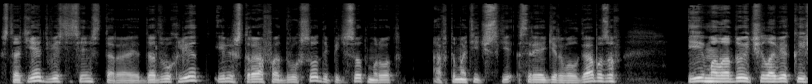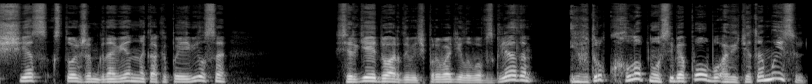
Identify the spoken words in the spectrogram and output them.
Статья 272. До двух лет или штраф от 200 до 500 мрот. Автоматически среагировал Габузов, и молодой человек исчез столь же мгновенно, как и появился. Сергей Эдуардович проводил его взглядом и вдруг хлопнул себя по лбу, а ведь это мысль.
